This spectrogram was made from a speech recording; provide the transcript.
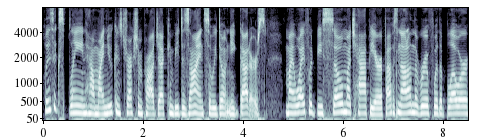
Please explain how my new construction project can be designed so we don't need gutters. My wife would be so much happier if I was not on the roof with a blower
